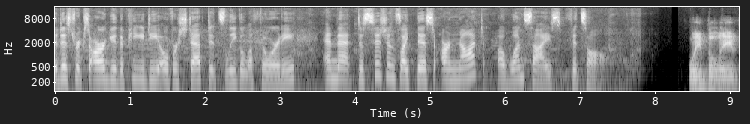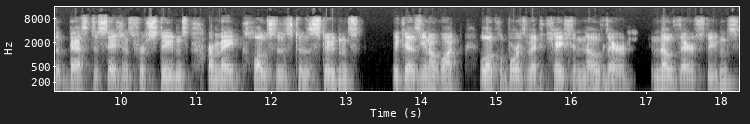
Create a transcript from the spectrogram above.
The districts argue the PED overstepped its legal authority and that decisions like this are not a one size fits all. We believe the best decisions for students are made closest to the students because you know what? Local boards of education know their know their students,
